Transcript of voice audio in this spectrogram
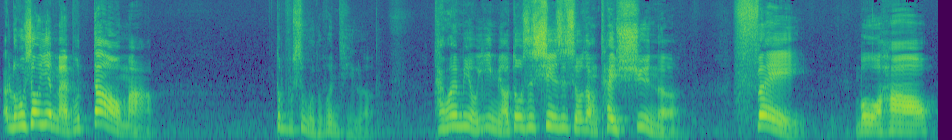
啊，卢秀燕买不到嘛，都不是我的问题了。台湾没有疫苗，都是县市首长太逊了，废，不好，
